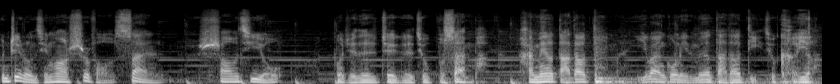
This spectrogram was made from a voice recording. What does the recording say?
问这种情况是否算烧机油？我觉得这个就不算吧，还没有打到底嘛，一万公里没有打到底就可以了。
